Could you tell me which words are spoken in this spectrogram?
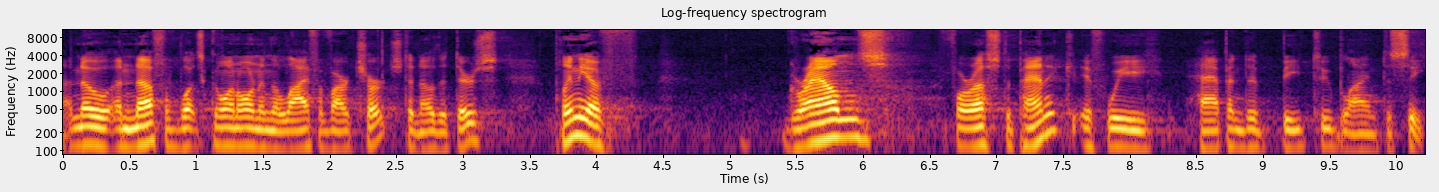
I know enough of what's going on in the life of our church to know that there's plenty of grounds for us to panic if we happen to be too blind to see.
